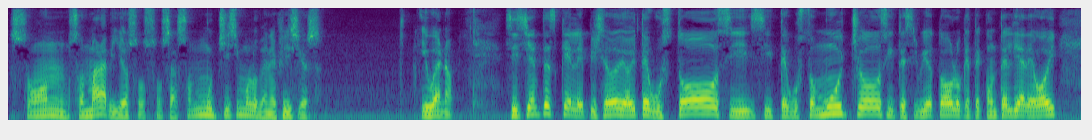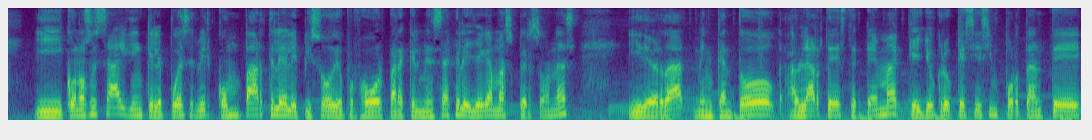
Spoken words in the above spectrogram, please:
son, son maravillosos, o sea, son muchísimos los beneficios. Y bueno, si sientes que el episodio de hoy te gustó, si, si te gustó mucho, si te sirvió todo lo que te conté el día de hoy, y conoces a alguien que le puede servir, compártele el episodio, por favor, para que el mensaje le llegue a más personas. Y de verdad, me encantó hablarte de este tema, que yo creo que sí es importante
